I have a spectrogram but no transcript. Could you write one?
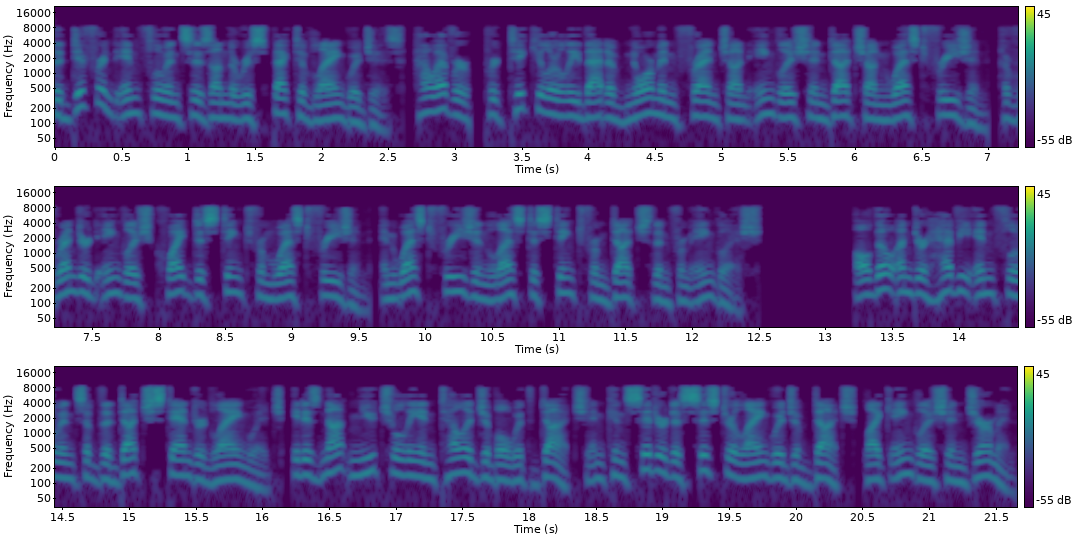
The different influences on the respective languages, however, particularly that of Norman French on English and Dutch on West Frisian, have rendered English quite distinct from West Frisian, and West Frisian less distinct from Dutch than from English. Although under heavy influence of the Dutch Standard Language, it is not mutually intelligible with Dutch and considered a sister language of Dutch, like English and German.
